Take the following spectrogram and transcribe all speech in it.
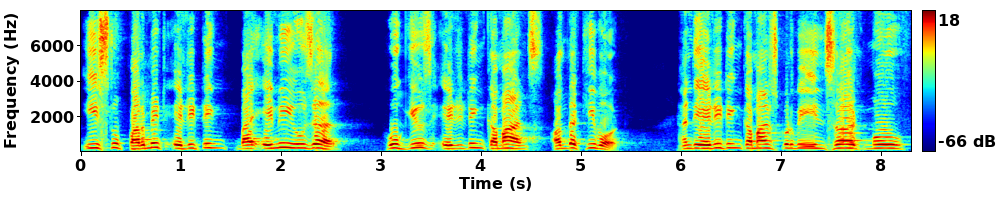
is to permit editing by any user who gives editing commands on the keyboard and the editing commands could be insert, move,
